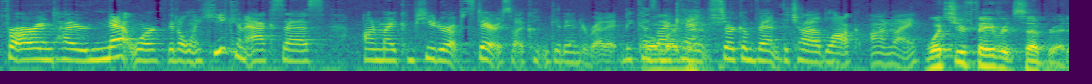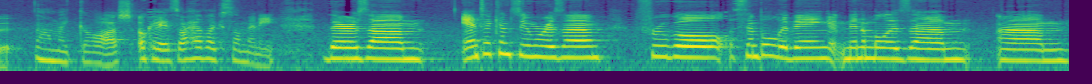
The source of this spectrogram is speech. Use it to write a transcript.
for our entire network that only he can access on my computer upstairs, so I couldn't get into Reddit because Oh I can gosh. circumvent the child lock on my. What's your favorite subreddit? Oh my gosh. Okay, so I have like so many. There's um anti-consumerism, frugal, simple living, minimalism. Um,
